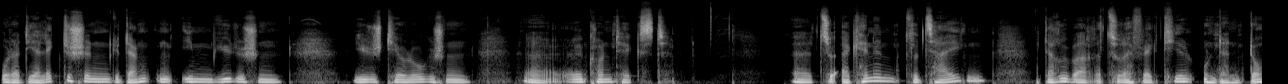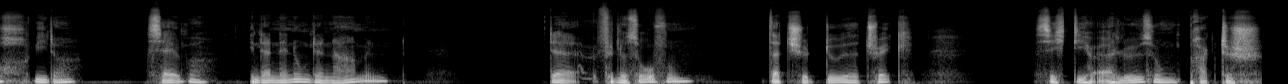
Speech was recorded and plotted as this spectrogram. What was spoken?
oder dialektischen Gedanken im jüdischen, jüdisch-theologischen äh, Kontext äh, zu erkennen, zu zeigen, darüber zu reflektieren und dann doch wieder selber in der Nennung der Namen der Philosophen that should do the trick sich die Erlösung praktisch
